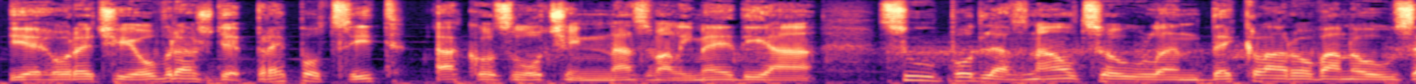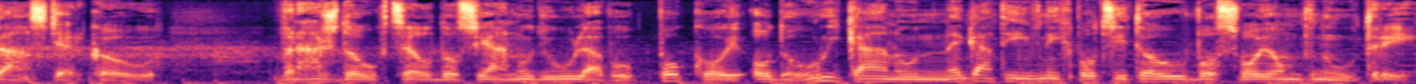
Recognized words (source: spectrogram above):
Jeho reči o vražde pre pocit, ako zločin nazvali médiá, sú podľa znalcov len deklarovanou zásterkou – Vraždou chcel dosiahnuť úľavu, pokoj od hurikánu negatívnych pocitov vo svojom vnútri.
